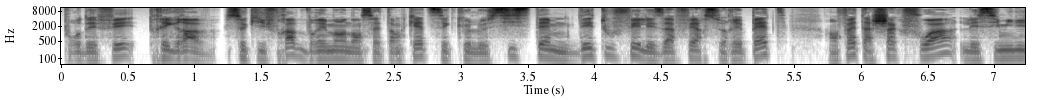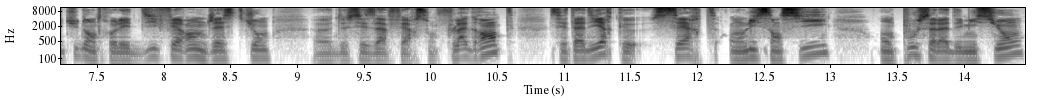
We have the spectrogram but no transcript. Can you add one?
pour des faits très graves. Ce qui frappe vraiment dans cette enquête, c'est que le système d'étouffer les affaires se répète. En fait, à chaque fois, les similitudes entre les différentes gestions euh, de ces affaires sont flagrantes. C'est-à-dire que certes, on licencie, on pousse à la démission,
